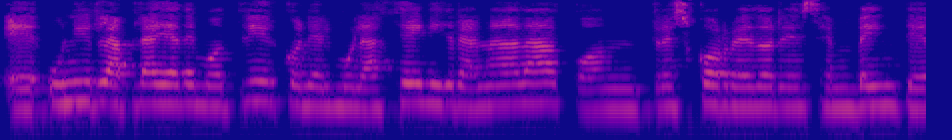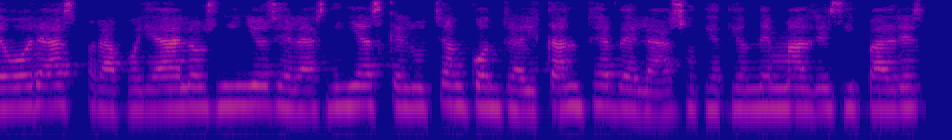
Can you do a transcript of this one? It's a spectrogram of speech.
eh, unir la playa de Motril con el Mulacén y Granada con tres corredores en 20 horas para apoyar a los niños y a las niñas que luchan contra el cáncer de la Asociación de Madres y Padres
